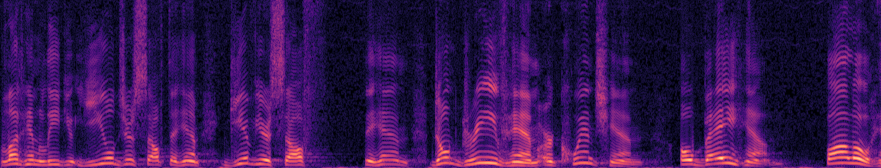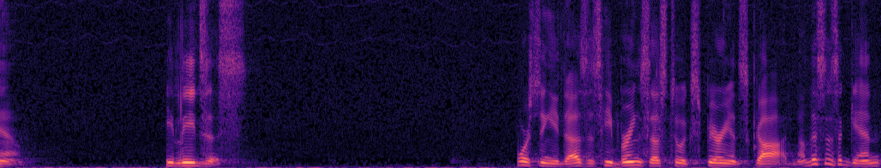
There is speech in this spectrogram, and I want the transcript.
Let him lead you. Yield yourself to him. Give yourself to him. Don't grieve him or quench him. Obey him. Follow him. He leads us. First thing he does is he brings us to experience God. Now, this is again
